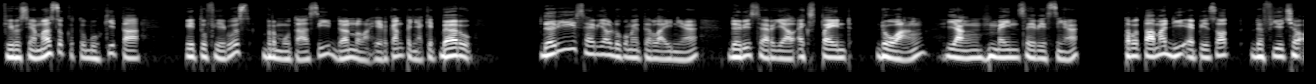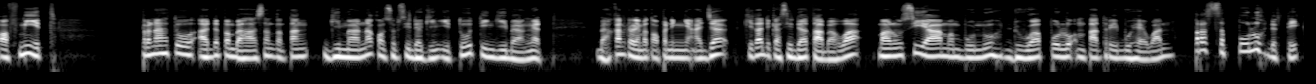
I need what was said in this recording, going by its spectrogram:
virusnya masuk ke tubuh kita, itu virus bermutasi dan melahirkan penyakit baru. Dari serial dokumenter lainnya, dari serial Explained doang yang main seriesnya, terutama di episode The Future of Meat, pernah tuh ada pembahasan tentang gimana konsumsi daging itu tinggi banget. Bahkan kalimat openingnya aja kita dikasih data bahwa manusia membunuh 24 ribu hewan per 10 detik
